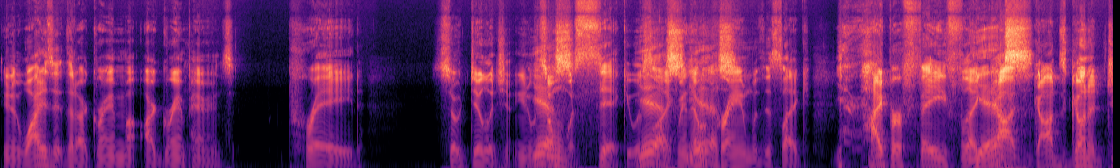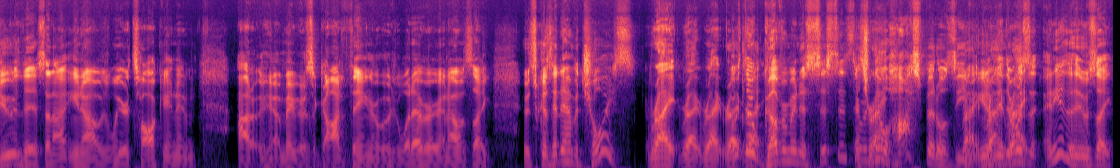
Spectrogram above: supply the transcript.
you know why is it that our grandma our grandparents prayed so diligent. You know, Yes. someone was sick, it was Yes, like, man, they yes. were praying with this like hyper faith, like. God, God's gonna do this. And I, you know, I was, we were talking, and I, don't- you know, maybe it was a God thing or whatever. And I was like, it's because they didn't have a choice. Right, right, right, right. There right, was no right. government assistance. There That's was no hospitals. Even. Right, you know, right, there right. wasn't any of it. It was like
